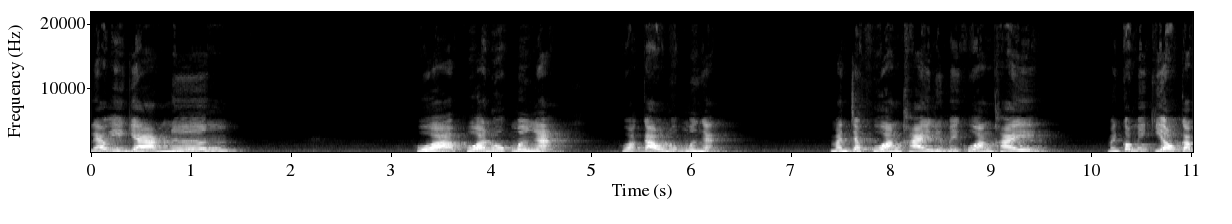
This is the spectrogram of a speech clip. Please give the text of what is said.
แล้วอีกอย่างหนึ่ง ผัวผัวลูกมึงอะผัวเก่าลูกมึงอะ มันจะควงใครหรือไม่ควงใคร มันก็ไม่เกี่ยวกับ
